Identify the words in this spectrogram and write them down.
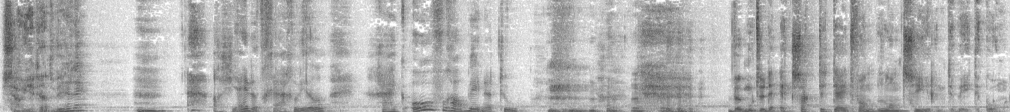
Zou je dat willen? Als jij dat graag wil, ga ik overal mee naartoe. We moeten de exacte tijd van lancering te weten komen.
